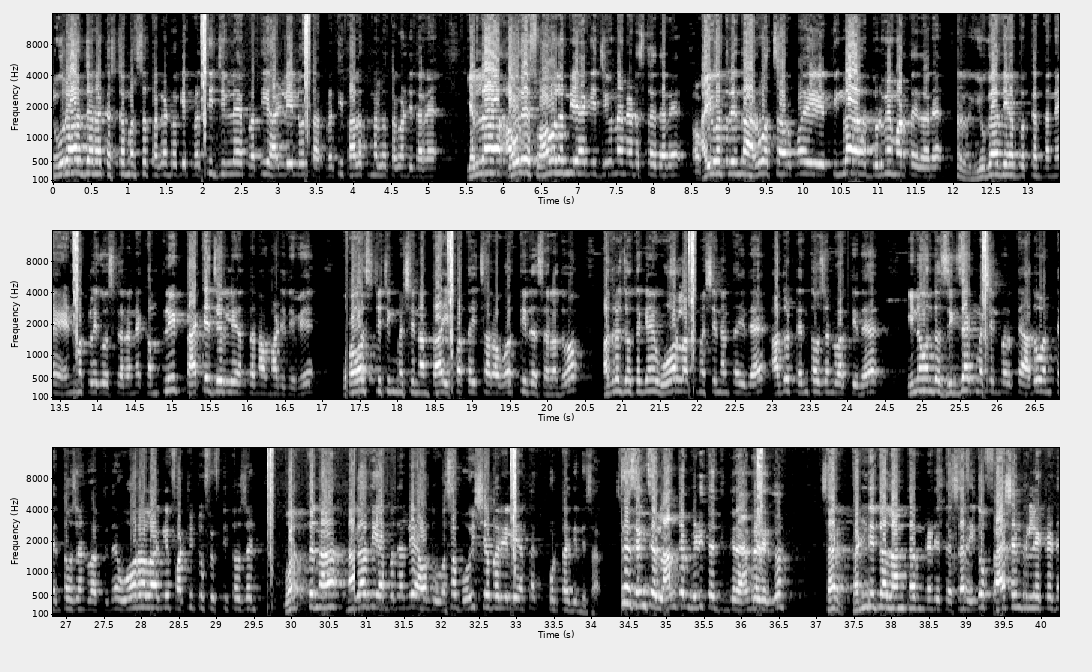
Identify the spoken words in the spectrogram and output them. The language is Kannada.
ನೂರಾರು ಜನ ಕಸ್ಟಮರ್ಸ್ ತಗೊಂಡೋಗಿ ಪ್ರತಿ ಜಿಲ್ಲೆ ಪ್ರತಿ ಹಳ್ಳಿಲೂ ಪ್ರತಿ ತಾಲೂಕಿನಲ್ಲೂ ತಗೊಂಡಿದ್ದಾರೆ. ಎಲ್ಲ ಅವರೇ ಸ್ವಾವಲಂಬಿಯಾಗಿ ಜೀವನ ನಡೆಸ್ತಾ ಇದ್ದಾರೆ. ಐವತ್ತರಿಂದ ಅರವತ್ ಸಾವಿರ ರೂಪಾಯಿ ತಿಂಗಳ ದುಡಿಮೆ ಮಾಡ್ತಾ ಇದ್ದಾರೆ. ಯುಗಾದಿ ಹಬ್ಬಕ್ಕಂತಾನೆ ಹೆಣ್ಮಕ್ಳಿಗೋಸ್ಕರನೇ ಕಂಪ್ಲೀಟ್ ಪ್ಯಾಕೇಜ್ ಇರ್ಲಿ ಅಂತ ನಾವು ಮಾಡಿದೀವಿ ಪವರ್ ಸ್ಟಿಚಿಂಗ್ ಮಷಿನ್ ಅಂತ ಇಪ್ಪತ್ತೈದು ಸಾವಿರ ವರ್ತ್ ಇದೆ ಸರ್ ಅದು. ಅದ್ರ ಜೊತೆಗೆ ಓವರ್ ಲಾಕ್ ಮಷಿನ್ ಅಂತ ಇದೆ. ಅದು ಟೆನ್ ತೌಸಂಡ್ ವರ್ತ್ ಇದೆ. ಇನ್ನೊಂದು ಒಂದು ಜಿಗ್ಜಾಕ್ ಮಷಿನ್ ಬರುತ್ತೆ. ಅದು ಒಂದು ಟೆನ್ ತೌಸಂಡ್ ವರ್ತ್ ಇದೆ. ಓವರ್ ಆಲ್ ಆಗಿ ಫಾರ್ಟಿ ಟು ಫಿಫ್ಟಿ ತೌಸಂಡ್ ವರ್ತ್ನ ಯುಗಾದಿ ಹಬ್ಬದಲ್ಲಿ ಅವ್ರದ್ದು ಹೊಸ ಭವಿಷ್ಯ ಬರೀಲಿ ಅಂತ ಕೊಡ್ತಾ ಇದ್ದೀನಿ ಸರ್. ಹೆಂಗ್ ಸರ್ ಲಾಂಗ್ ಟರ್ಮ್ ನಡೀತಾ ಅಂತಿದ್ದೀರಾ ಆಂಬ್ರಾಯ್ಡರಿದು ಸರ್ ಖಂಡಿತ ಲಾಂಗ್ ಟರ್ಮ್ ನಡೀತದೆ ಸರ್. ಇದು ಫ್ಯಾಷನ್ ರಿಲೇಟೆಡ್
